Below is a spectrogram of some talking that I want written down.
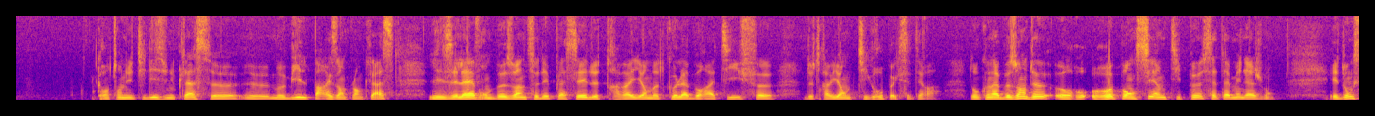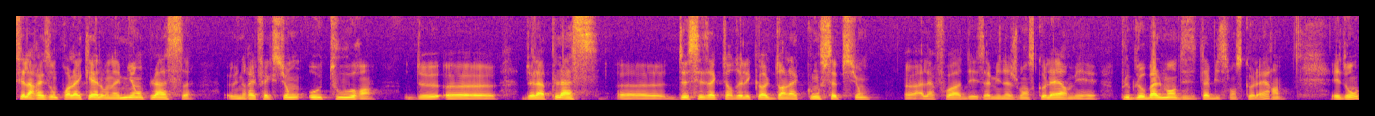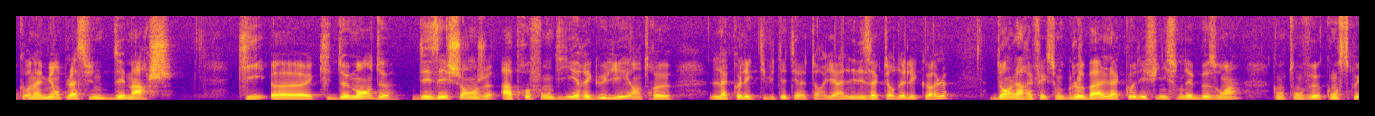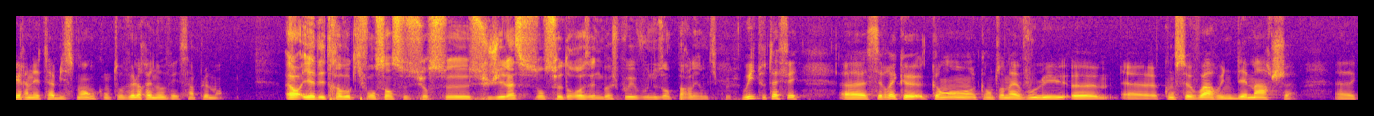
Quand on utilise une classe euh, euh, mobile, par exemple en classe, les élèves ont besoin de se déplacer, de travailler en mode collaboratif, euh, de travailler en petits groupes, etc. Donc on a besoin de repenser un petit peu cet aménagement. Et donc c'est la raison pour laquelle on a mis en place une réflexion autour de, de la place de ces acteurs de l'école dans la conception à la fois des aménagements scolaires, mais plus globalement des établissements scolaires. Et donc on a mis en place une démarche euh, qui, demande des échanges approfondis et réguliers entre la collectivité territoriale et les acteurs de l'école dans la réflexion globale, la codéfinition des besoins quand on veut construire un établissement, quand on veut le rénover simplement. Alors, il y a des travaux qui font sens sur ce sujet-là. Ce sont ceux de Rosenbosch. Pouvez-vous nous en parler un petit peu? Oui, tout à fait. Euh, c'est vrai que quand, quand, on a voulu euh, euh, concevoir une démarche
